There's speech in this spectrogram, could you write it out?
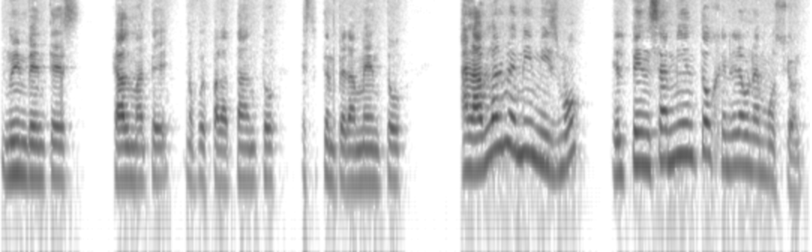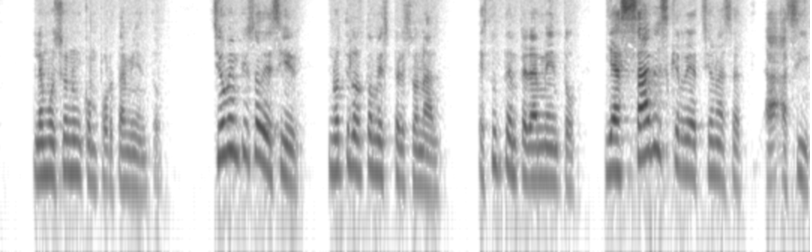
No inventes, cálmate, no fue para tanto, es tu temperamento. Al hablarme a mí mismo, el pensamiento genera una emoción, la emoción un comportamiento. Si yo me empiezo a decir, no te lo tomes personal, es tu temperamento, ya sabes que reaccionas así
